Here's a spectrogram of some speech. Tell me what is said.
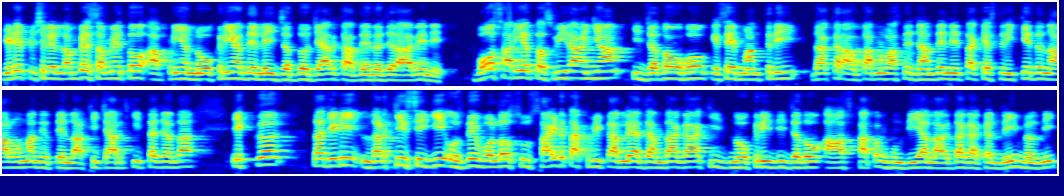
ਜਿਹੜੇ ਪਿਛਲੇ ਲੰਬੇ ਸਮੇਂ ਤੋਂ ਆਪਣੀਆਂ ਨੌਕਰੀਆਂ ਦੇ ਲਈ ਜਦੋਜਹਿਦ ਕਰਦੇ ਨਜ਼ਰ ਆ ਰਹੇ ਨੇ। ਬਹੁਤ ਸਾਰੀਆਂ ਤਸਵੀਰਾਂ ਆਈਆਂ ਕਿ ਜਦੋਂ ਉਹ ਕਿਸੇ ਮੰਤਰੀ ਦਾ ਘਰਾਓ ਕਰਨ ਵਾਸਤੇ ਜਾਂਦੇ ਨੇ, ਤਾਂ ਕਿਸ ਤਰੀਕੇ ਦੇ ਨਾਲ ਉਹਨਾਂ ਦੇ ਉੱਤੇ ਲਾਠੀ ਚਾਰਜ ਕੀਤਾ ਜਾਂਦਾ। ਇੱਕ ਤਾਂ ਜਿਹੜੀ ਲੜਕੀ ਸੀਗੀ, ਉਸਦੇ ਵੱਲੋਂ ਸੁਸਾਈਡ ਤੱਕ ਵੀ ਕਰ ਲਿਆ ਜਾਂਦਾਗਾ ਕਿ ਨੌਕਰੀ ਦੀ ਜਦੋਂ ਆਸ ਖਤਮ ਹੁੰਦੀ ਆ, ਲੱਗਦਾਗਾ ਕਿ ਨਹੀਂ ਮਿਲਣੀ।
